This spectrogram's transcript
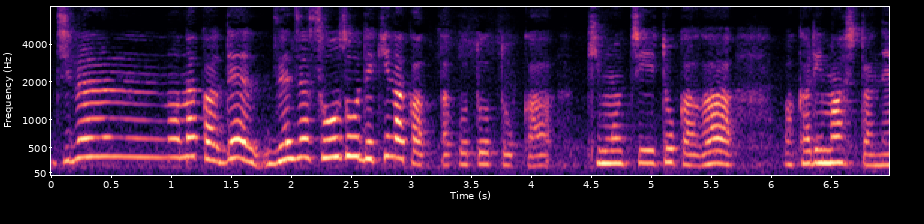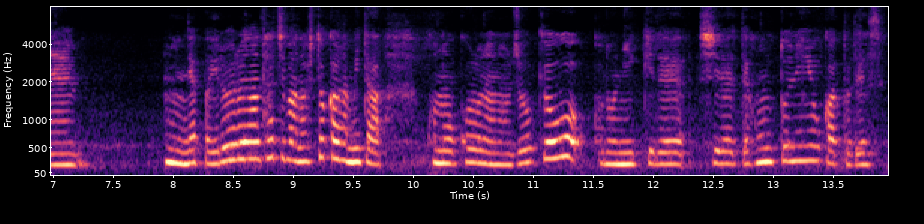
自分の中で全然想像できなかったこととか気持ちとかが分かりましたね。うん、やっぱいろいろな立場の人から見たこのコロナの状況をこの日記で知れて本当に良かったです。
